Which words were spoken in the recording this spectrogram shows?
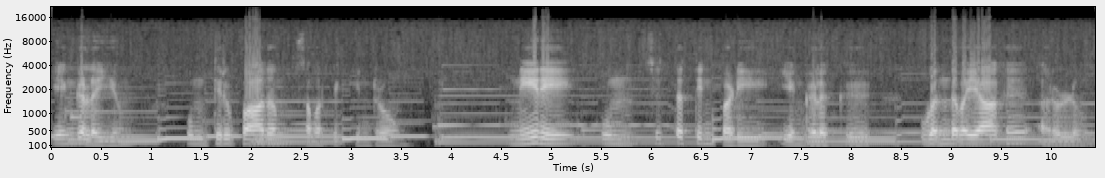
எங்களையும் உம் திருப்பாதம் சமர்ப்பிக்கின்றோம். நீரே உம் சித்தத்தின்படி எங்களுக்கு உகந்தவையாக அருளும்.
